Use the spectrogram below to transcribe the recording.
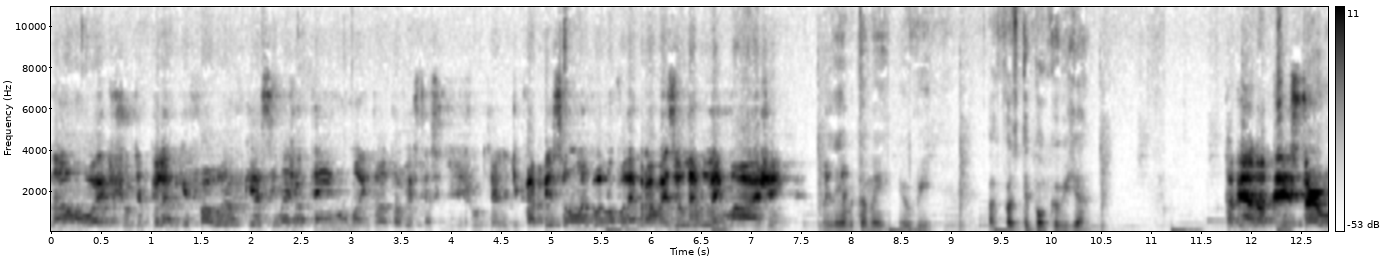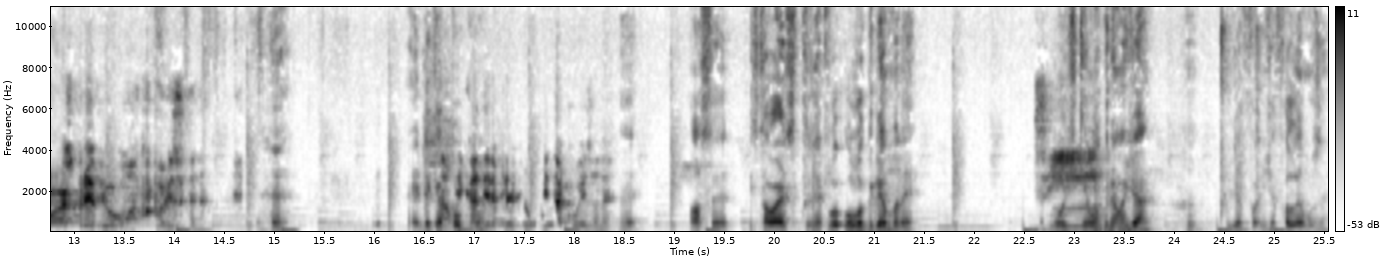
Não, é de Júpiter, porque eu lembro que falou eu fiquei assim, mas já tem uma, então talvez tenha sido de Júpiter. De cabeça eu não vou, não vou lembrar, mas eu lembro da imagem. Eu lembro também, eu vi. Faz um tempão que eu vi já. Tá vendo? Até Star Wars previu alguma coisa. É. é daqui a não, pouco. brincadeira, previu muita coisa, né? É. Nossa, Star Wars, por exemplo, holograma, né? Sim. Hoje tem holograma já. Já, já falamos, né?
